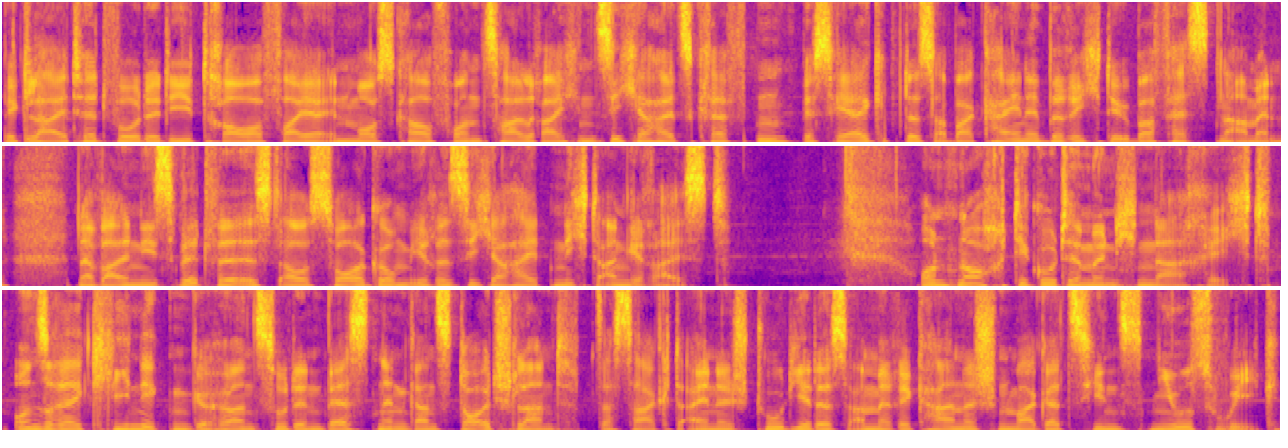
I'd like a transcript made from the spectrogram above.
Begleitet wurde die Trauerfeier in Moskau von zahlreichen Sicherheitskräften. Bisher gibt es aber keine Berichte über Festnahmen. Nawalnys Witwe ist aus Sorge um ihre Sicherheit nicht angereist. Und noch die gute München-Nachricht. Unsere Kliniken gehören zu den besten in ganz Deutschland. Das sagt eine Studie des amerikanischen Magazins Newsweek.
